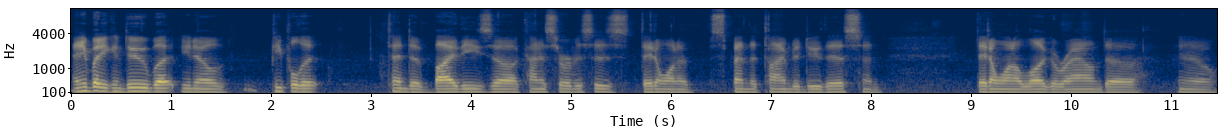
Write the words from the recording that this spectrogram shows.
anybody can do, but you know, people that tend to buy these uh, kind of services, they don't want to spend the time to do this, and they don't want to lug around, uh, you know,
